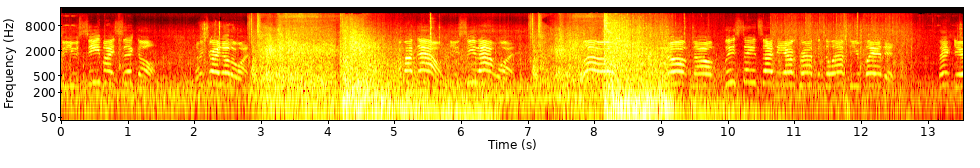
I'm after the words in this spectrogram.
Do you see my signal? Let me try another one. How about now? Do you see that one? Hello? No, please stay inside the aircraft until after you've landed. Thank you.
